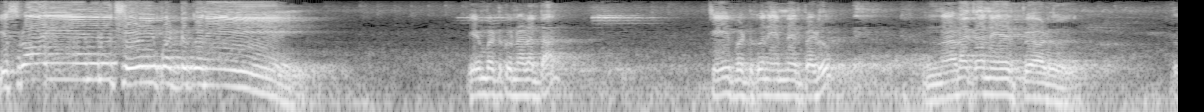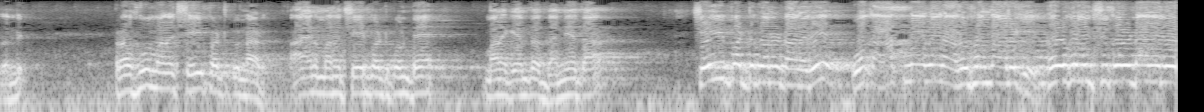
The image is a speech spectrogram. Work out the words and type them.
ఇఫ్రాయిమును చేయి పట్టుకుని ఏం పట్టుకున్నాడంట? చేయి పట్టుకొని ఏం నేర్పాడు? నడక నేర్పాడు. చూడండి ప్రభు మన చేయి పట్టుకున్నాడు. ఆయన మన చేయి పట్టుకుంటే మనకెంత ధన్యత? చేయి పట్టుకొనుట అనేది ఒక ఆత్మీయమైన అనుబంధానికి కౌగిలించుకొనుట అనేది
